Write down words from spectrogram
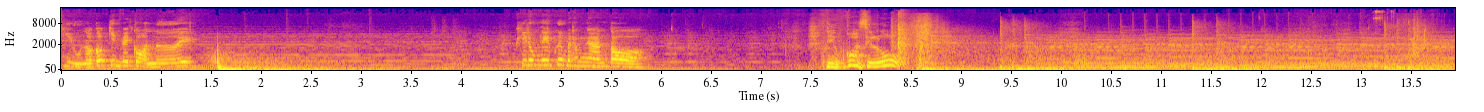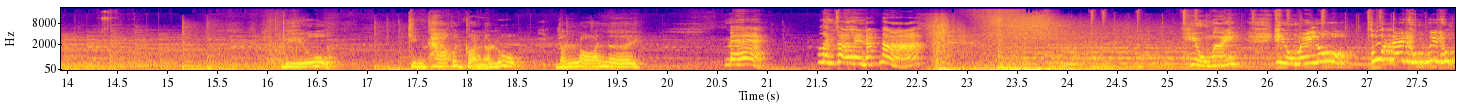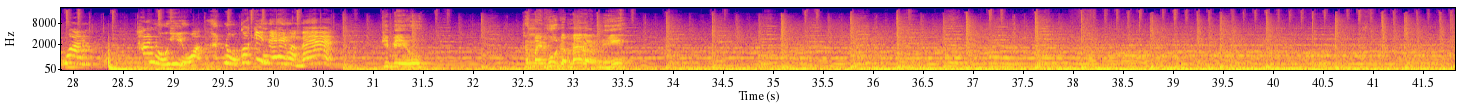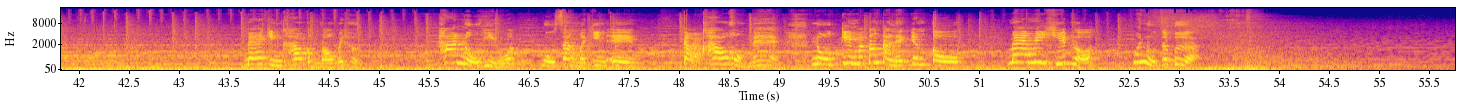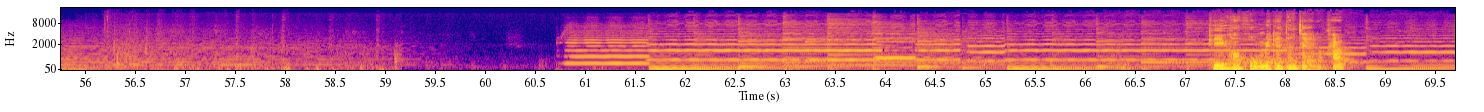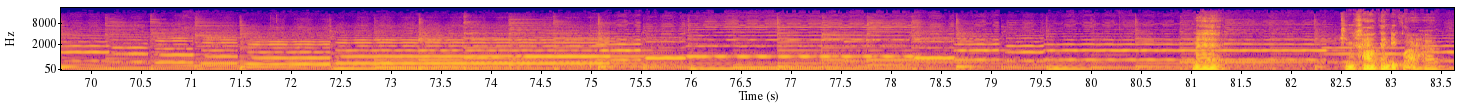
หิวแล้วก็กินไปก่อนเลย พี่ต้องรีบขึ้นไปทำงานต่อ เดี๋ยวก่อนสิลูก บิว กินข้าวกันก่อนนะลูก ร้อนๆเลย แม่ มันจะอะไรนักหนา หิวไหม หิวไหมลูก พูดได้ทุกวี่ทุกวัน ถ้าหนูหิวอะ หนูก็กินเองล่ะแม่ พี่บิวทำไมพูดกับแม่แบบนี้ แม่กินข้าวกับน้องไปเถอะถ้า หนูหิวอะ หนูสั่งมากินเอง กับข้าวของแม่ หนูกินมาตั้งแต่เล็กยันโต แม่ไม่คิดเหรอ ว่าหนูจะเบื่อ พี่เขาคงไม่ได้ตั้งใจหรอกครับ ข้าวกันดีกว่าครับ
